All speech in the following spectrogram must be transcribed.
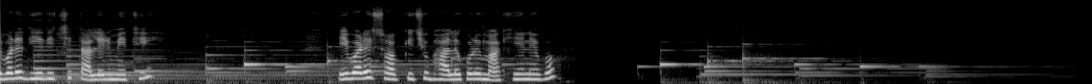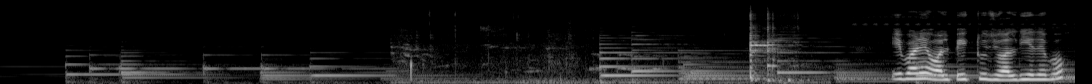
এবারে দিয়ে দিচ্ছি তালের মেথি। এবারে সব কিছু ভালো করে মাখিয়ে নেব। এবারে অল্প একটু জল দিয়ে দেব।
